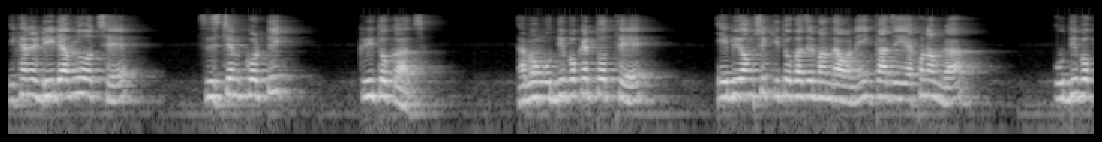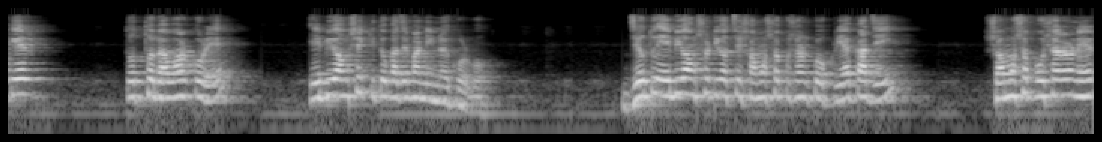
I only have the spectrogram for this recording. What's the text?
এখানে ডিডাব্লিউ হচ্ছে সিস্টেম কর্তৃক কৃত কাজ, এবং উদ্দীপকের তথ্যে এবি অংশে কৃতকাজের মান দেওয়া নেই। কাজেই এখন আমরা উদ্দীপকের তথ্য ব্যবহার করে এবি অংশে কৃতকাজের মান নির্ণয় করব। যেহেতু এবি অংশটি হচ্ছে সমস্যা প্রসারণ প্রক্রিয়া, কাজেই সমস্যা প্রসারণের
